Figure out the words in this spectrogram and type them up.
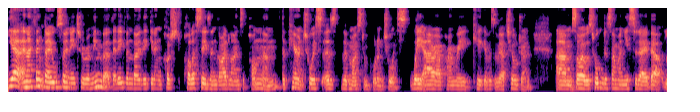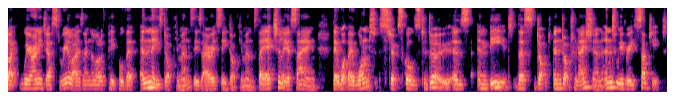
Yeah, and I think they also need to remember that even though they're getting pushed policies and guidelines upon them, the parent choice is the most important choice. We are our primary caregivers of our children. Um, so I was talking to someone yesterday about like we're only just realizing a lot of people that in these documents, these RSE documents, they actually are saying that what they want schools to do is embed this doc- indoctrination into every subject.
